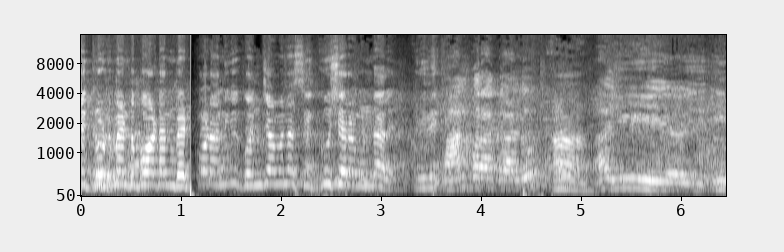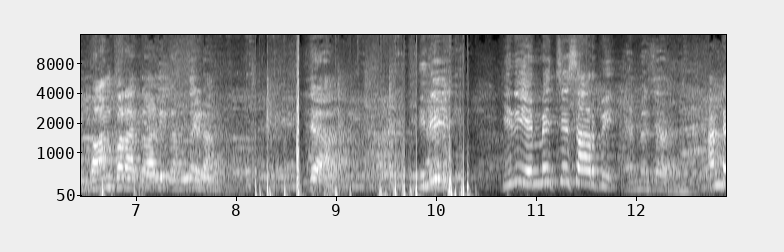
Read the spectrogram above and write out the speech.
రిక్రూట్మెంట్ బోర్డ్ అని పెట్టుకోవడానికి కొంచెమైనా సిగ్గుశరం ఉండాలి. ఇది పాన్. ఆ, ఈ ఈ పాన్ ఇదంతా ఇక్కడ. ఇదా ఇది ఎంహెచ్ఎస్ఆర్పి అంటే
